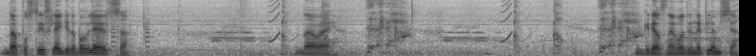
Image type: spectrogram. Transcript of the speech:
Да, пустые фляги добавляются. Давай. Грязной воды напьемся.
